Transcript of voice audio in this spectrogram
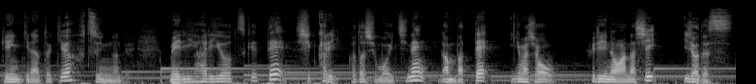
元気な時は普通に飲んでメリハリをつけてしっかり今年も1年頑張っていきましょう。フリーのお話以上です。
